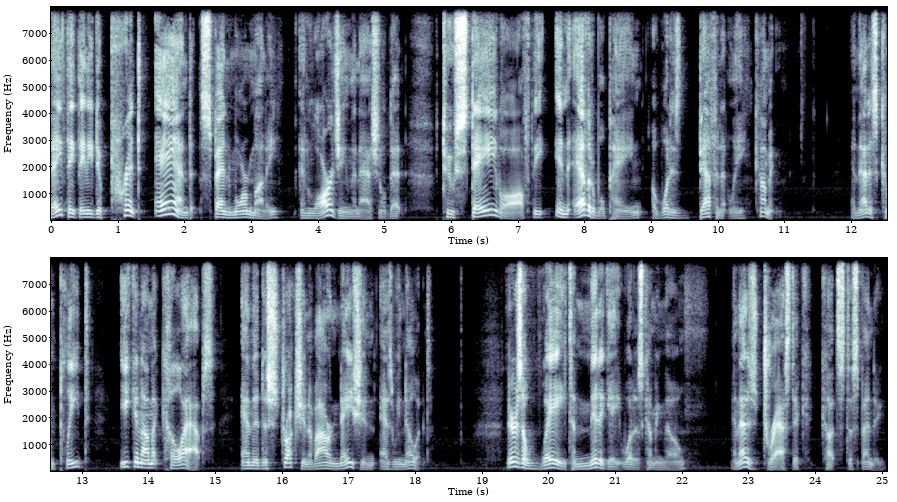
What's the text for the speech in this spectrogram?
They think they need to print and spend more money, enlarging the national debt, to stave off the inevitable pain of what is definitely coming and that is complete economic collapse and the destruction of our nation as we know it. There is a way to mitigate what is coming, though, and that is drastic cuts to spending.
